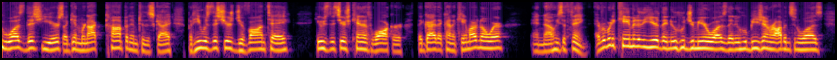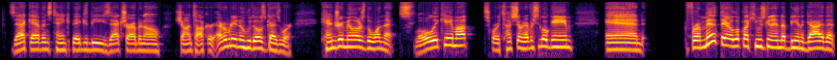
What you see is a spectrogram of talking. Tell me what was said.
was this year's, again, we're not comping him to this guy, but he was this year's Javonte. He was this year's Kenneth Walker, the guy that kind of came out of nowhere, and now he's a thing. Everybody came into the year, they knew who Jahmyr was, they knew who Bijan Robinson was, Zach Evans, Tank Bigsby, Zach Charbonnet, Sean Tucker. Everybody knew who those guys were. Kendre Miller is the one that slowly came up, scored a touchdown every single game, and for a minute there, it looked like he was going to end up being a guy that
